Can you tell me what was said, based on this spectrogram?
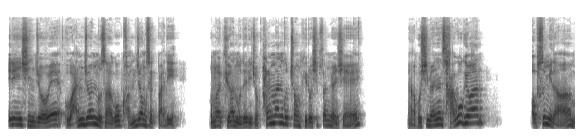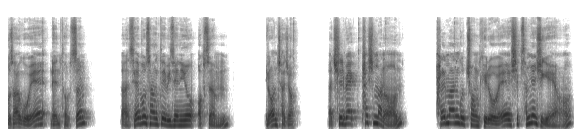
1인 신조의 완전 무사고 검정색 body. 정말 귀한 모델이죠. 89,000km 13년식. 자, 보시면은 사고 교환 없습니다. 무사고에 렌트 없음. 자, 세부 상태 미세누유 없음. 이런 차죠. 자, 780만원. 89,000km의 13년식이에요.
